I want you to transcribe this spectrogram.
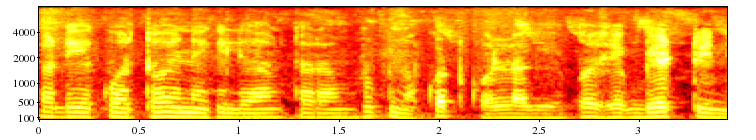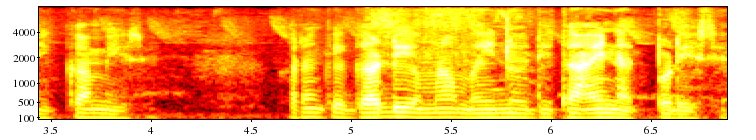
ગાડી એકવાર ધોઈ નાખી લે આમ તારા રૂપનો કટકો લાગી. બસ એક બેટરીની કમી છે. કારણ કે ગાડી હમણાં મહિનો દીધા આઈના જ પડી છે.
